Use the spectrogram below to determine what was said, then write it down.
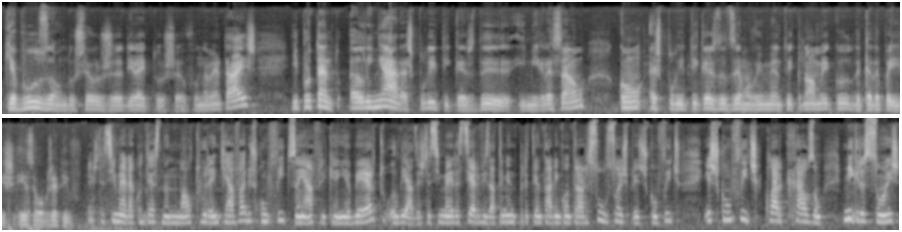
que abusam dos seus direitos fundamentais e, portanto, alinhar as políticas de imigração com as políticas de desenvolvimento económico de cada país. Esse é o objetivo. Esta cimeira acontece numa altura em que há vários conflitos em África em aberto. Aliás, esta cimeira serve exatamente para tentar encontrar soluções para estes conflitos. Estes conflitos, claro que causam migrações,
